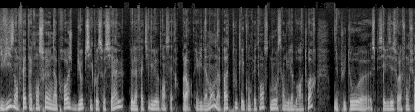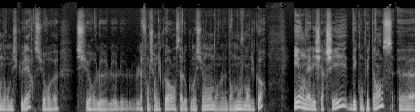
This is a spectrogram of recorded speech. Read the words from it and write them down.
vise en fait à construire une approche biopsychosociale de la fatigue liée au cancer. Alors évidemment, on n'a pas toutes les compétences, nous, au sein du laboratoire. On est plutôt euh, spécialisé sur la fonction neuromusculaire, sur, euh, la fonction du corps, dans sa locomotion, dans le, mouvement du corps. Et on est allé chercher des compétences euh,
